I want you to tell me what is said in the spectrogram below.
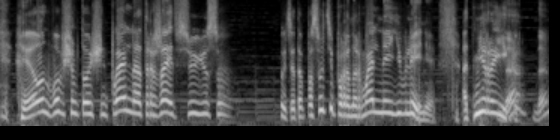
и он, в общем-то, очень правильно отражает всю ее. Это, по сути, паранормальное явление от мира игр. Да, да.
